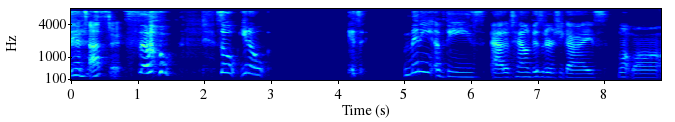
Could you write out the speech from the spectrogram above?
Fantastic. So, so you know, it's many of these out of town visitors. You guys, wah wah,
